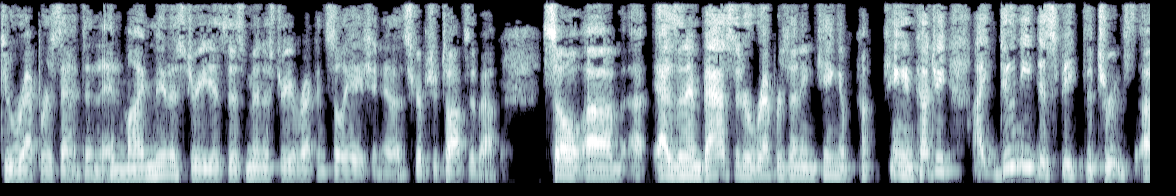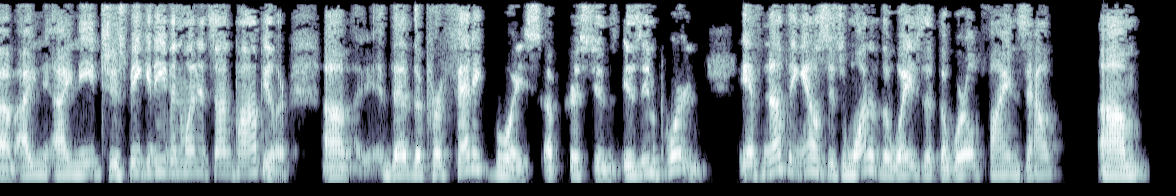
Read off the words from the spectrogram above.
to represent. And, and my ministry is this ministry of reconciliation, you know, that scripture talks about. So, um, as an ambassador representing king of, king and country, I do need to speak the truth. Um, I, I need to speak it even when it's unpopular. Um, the, the prophetic voice of Christians is important. If nothing else, it's one of the ways that the world finds out um,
